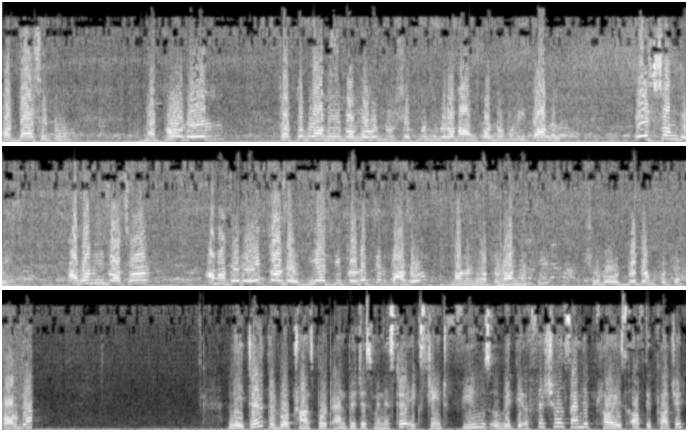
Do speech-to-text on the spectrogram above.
পদ্মা সেতু মেট্রো রেল চট্টগ্রামে বঙ্গবন্ধু শেখ মুজিবুর রহমান কর্ণফুলী টানেল এর সঙ্গে আগামী বছর আমাদের এই প্রজেক্ট বিআরটি প্রজেক্টের কাজও মাননীয় প্রধানমন্ত্রী শুভ উদ্বোধন করতে পারবেন Later, the Road Transport and Bridges Minister exchanged views with the officials and employees of the project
